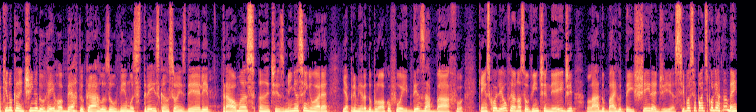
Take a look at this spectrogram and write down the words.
Aqui no cantinho do Rei Roberto Carlos ouvimos três canções dele: Traumas, antes Minha Senhora e a primeira do bloco foi Desabafo. Quem escolheu foi a nossa ouvinte Neide, lá do bairro Teixeira Dias. E você pode escolher também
